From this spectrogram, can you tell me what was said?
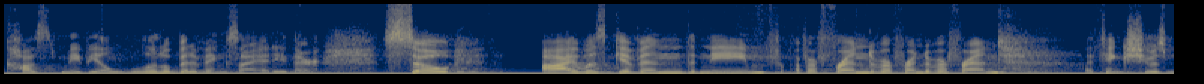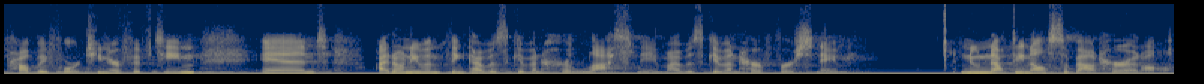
Caused maybe a little bit of anxiety there. So I was given the name of a friend of a friend of a friend I think she was probably 14 or 15. And I don't even think I was given her last name, I was given her first name. Knew nothing else about her at all.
